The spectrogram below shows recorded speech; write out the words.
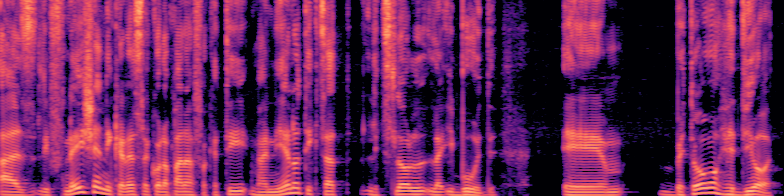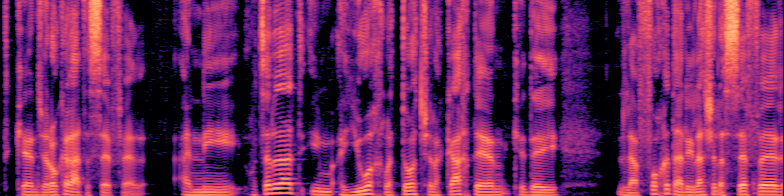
אז לפני שניכנס לכל הפן ההפקתי, מעניין אותי קצת לצלול לעיבוד. אמ, בתור הדיוט, כן, שלא קרא את הספר, אני רוצה לדעת אם היו החלטות שלקחתן כדי להפוך את העלילה של הספר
